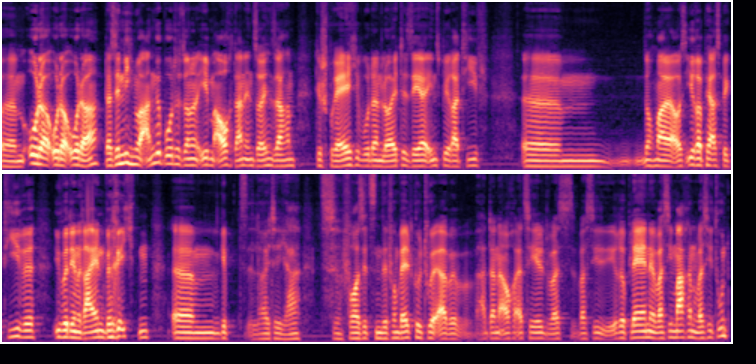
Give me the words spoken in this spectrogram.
Ähm, oder, oder, oder. Das sind nicht nur Angebote, sondern eben auch dann in solchen Sachen Gespräche, wo dann Leute sehr inspirativ ähm, nochmal aus ihrer Perspektive über den Rhein berichten. Ähm, gibt Leute, ja, Vorsitzende vom Weltkulturerbe hat dann auch erzählt, was, was sie, ihre Pläne, was sie machen, was sie tun.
